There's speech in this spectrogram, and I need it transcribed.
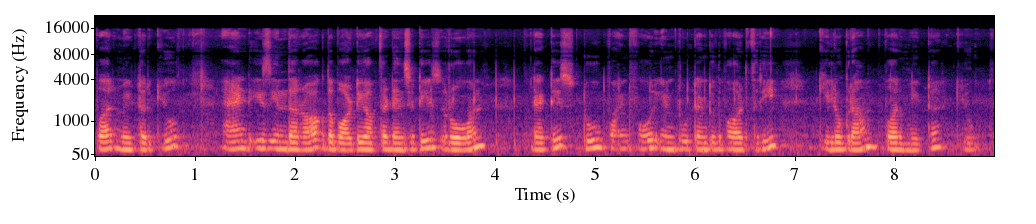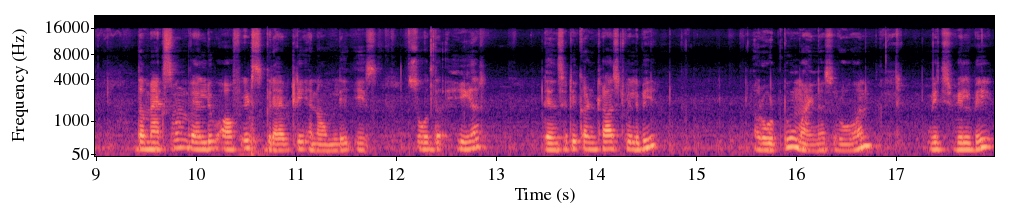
per meter cube and is in the rock the body of the density is rho 1 that is 2.4 into 10 to the power 3 kilogram per meter cube the maximum value of its gravity anomaly is. So the here density contrast will be rho 2 minus rho 1 which will be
